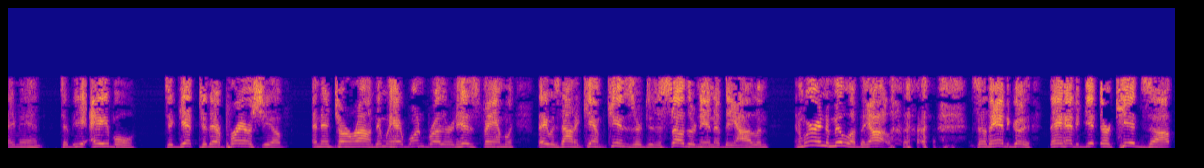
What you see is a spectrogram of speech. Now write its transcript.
Amen. To be able to get to their prayer shift and then turn around. Then we had one brother and his family. They was down at Camp Kinser to the southern end of the island. And we're in the middle of the island. so they had to go, they had to get their kids up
